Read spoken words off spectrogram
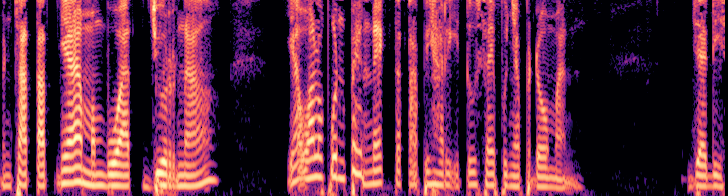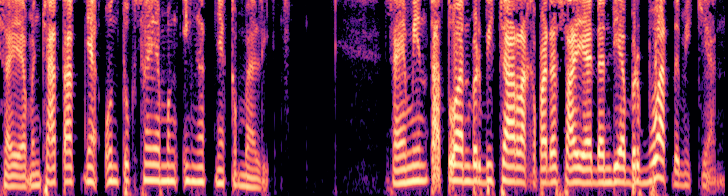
Mencatatnya membuat jurnal, ya walaupun pendek tetapi hari itu saya punya pedoman. Jadi saya mencatatnya untuk saya mengingatnya kembali. Saya minta Tuhan berbicara kepada saya dan dia berbuat demikian.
